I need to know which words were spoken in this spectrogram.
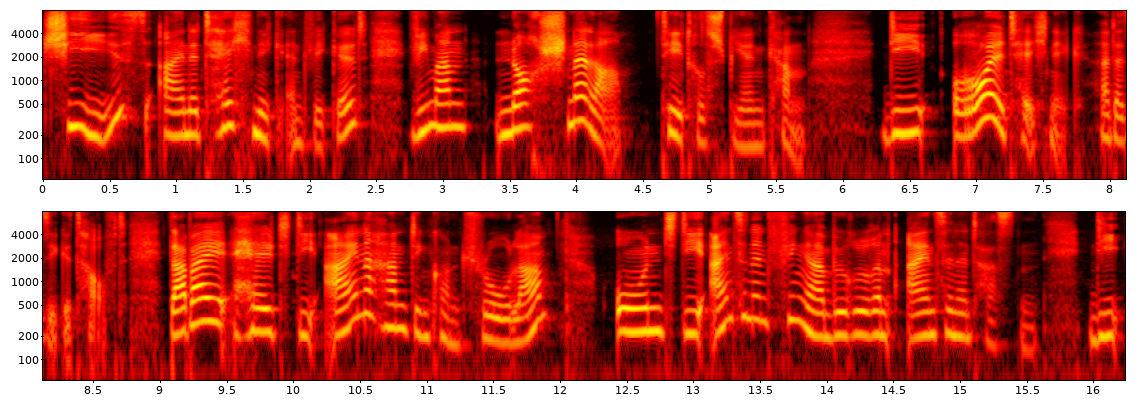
Cheese eine Technik entwickelt, wie man noch schneller Tetris spielen kann. Die Rolltechnik hat er sie getauft. Dabei hält die eine Hand den Controller und die einzelnen Finger berühren einzelne Tasten. Die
